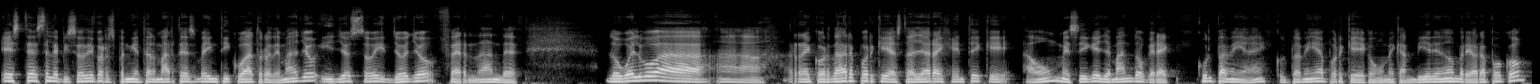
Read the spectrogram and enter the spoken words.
Este es el episodio correspondiente al martes 24 de mayo y yo soy Yoyo Fernández. Lo vuelvo a, recordar porque hasta allá hay gente que aún me sigue llamando Greg. Culpa mía, ¿eh? Culpa mía porque como me cambié de nombre ahora poco,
